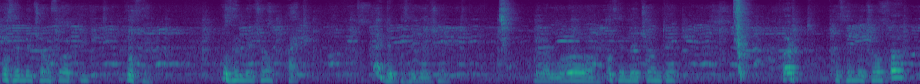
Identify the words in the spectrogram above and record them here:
Pusa il beccione forti. Pusa. Pusa il beccione. Haydi. Haydi pusa il beccione. Bravo. Pusa il beccione te. Fort. Pusa il beccione fort. Fort. Fort.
